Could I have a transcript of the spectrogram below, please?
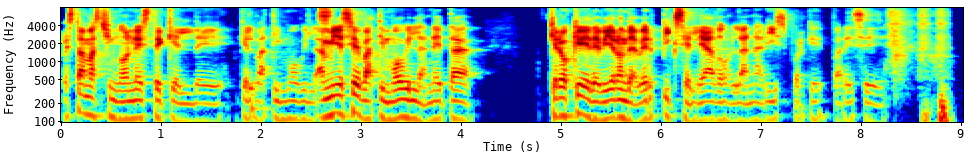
Está más chingón este que el de que el Batimóvil. A mí ese Batimóvil, la neta, creo que debieron de haber pixeleado la nariz porque parece.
